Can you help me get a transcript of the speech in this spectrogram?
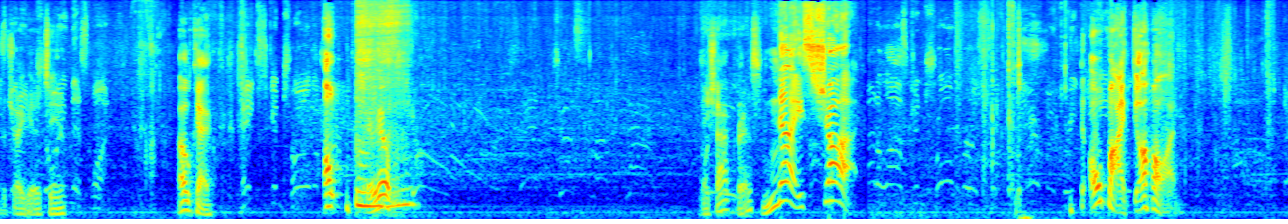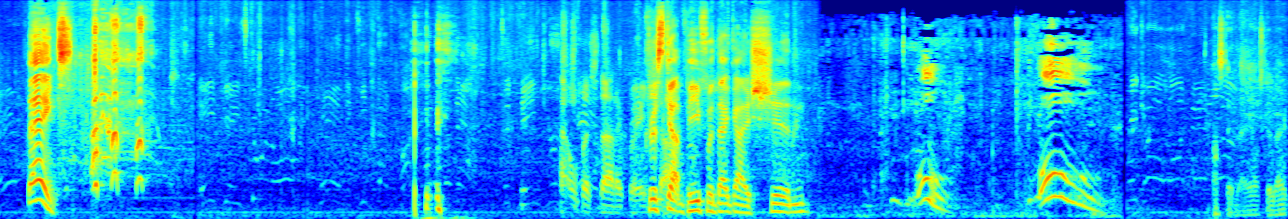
I'll try to get it to you. Okay. Oh! There you go. Nice shot, Chris. Nice shot. Oh my god! Thanks! That was not a great Chris shot. got beef with that guy's shin. Oh! Oh! I'll stay back, I'll stay back.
